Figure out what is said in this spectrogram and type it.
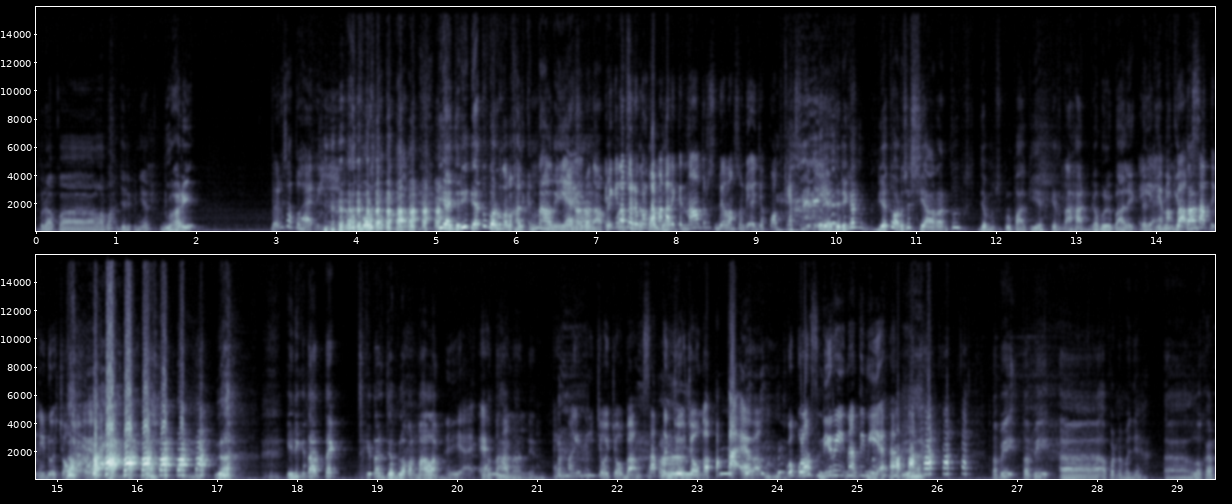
berapa lama jadi penyiar? Dua hari. Baru satu hari. baru satu hari. Iya, jadi dia tuh baru pertama kali kenal nih Iya, ya sobat Apek, ini kita baru pertama kali kenal terus udah langsung diajak podcast gitu Iya, ya. jadi kan dia tuh harusnya siaran tuh jam 10 pagi ya. Kita tahan, nggak boleh balik. Dan Iya, ini emang kita bangsat ini dua cowok ya. ini kita tag sekitar jam 8 malam. Iya, Kita emang. Anin. Emang ini cowok-cowok bangsat dan cowok-cowok nggak peka emang. Gue pulang sendiri nanti nih ya. Iya. tapi tapi eh, apa namanya? eh, lo kan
